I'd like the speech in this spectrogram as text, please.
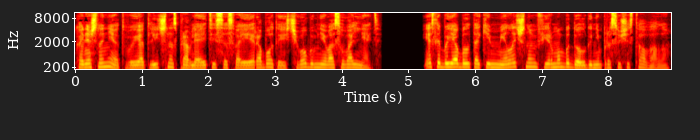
«Конечно нет, вы отлично справляетесь со своей работой, из чего бы мне вас увольнять. Если бы я был таким мелочным, фирма бы долго не просуществовала».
